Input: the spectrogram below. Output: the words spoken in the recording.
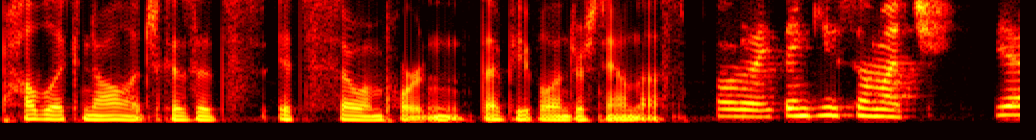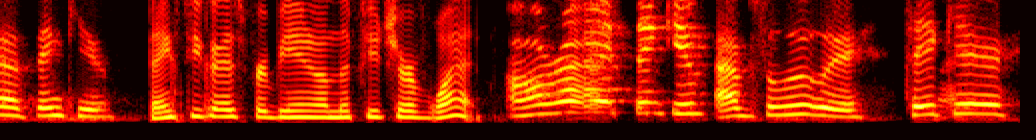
public knowledge because it's it's so important that people understand this. totally thank you so much Yeah, thank you. Thanks you guys for being on the future of what. all right thank you Absolutely. Take care.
